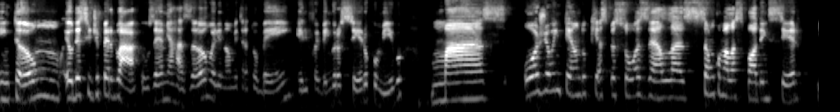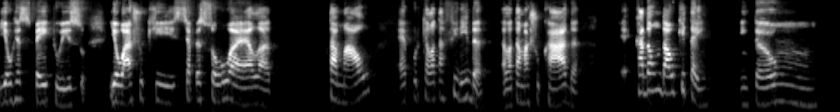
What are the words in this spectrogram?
Então, eu decidi perdoar. Eu usei a minha razão, ele não me tratou bem, ele foi bem grosseiro comigo, mas hoje eu entendo que as pessoas elas são como elas podem ser e eu respeito isso. E eu acho que se a pessoa ela tá mal é porque ela tá ferida, ela tá machucada, cada um dá o que tem. Então,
